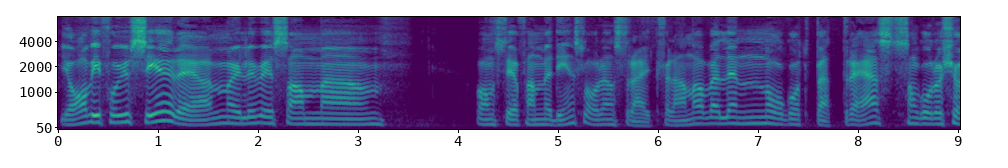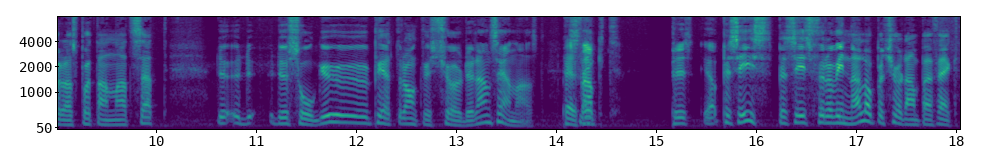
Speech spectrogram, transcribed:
Ja, vi får ju se det. Möjligtvis om, eh, om Stefan Medin slår en strike. För han har väl en något bättre häst som går att köras på ett annat sätt. Du, du, du såg ju Peter Ahnqvist körde den senast. Perfekt. Snabbt. Ja, precis, precis. För att vinna loppet körde han perfekt.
